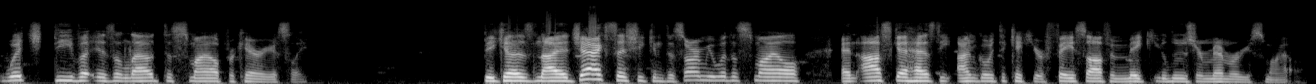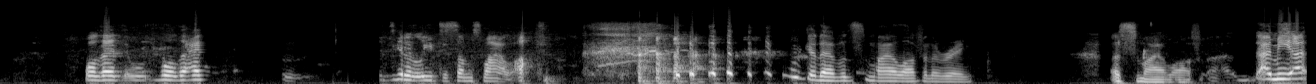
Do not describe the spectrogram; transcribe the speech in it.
which diva is allowed to smile precariously. Because Nia Jax says she can disarm you with a smile, and Asuka has the "I'm going to kick your face off and make you lose your memory" smile. Well, that well that it's gonna lead to some smile off. We're gonna have a smile off in the ring. A smile off. Uh, I mean, I,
